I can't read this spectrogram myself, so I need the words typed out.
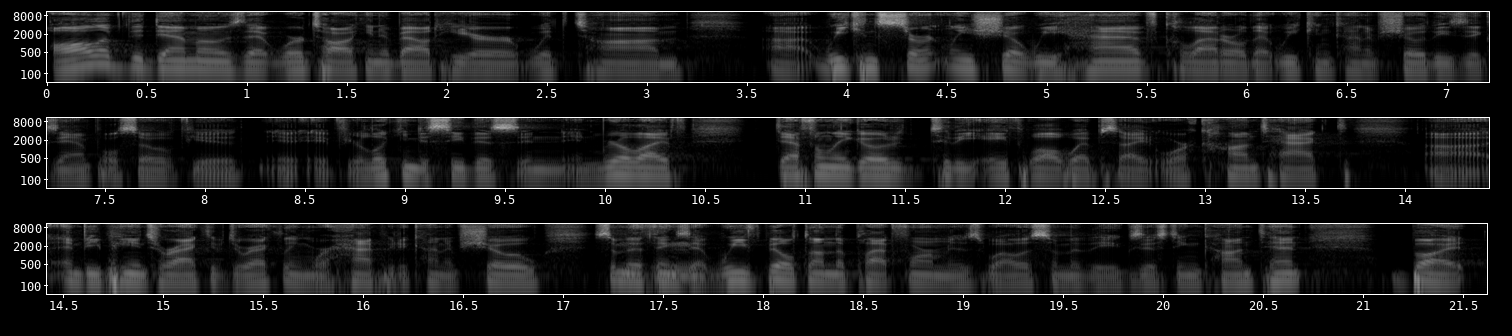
All of the demos that we're talking about here with Tom, uh, we can certainly show. We have collateral that we can kind of show these examples. So if you if you're looking to see this in in real life, definitely go to the Eighth Wall website or contact uh, MVP Interactive directly, and we're happy to kind of show some of the things mm-hmm. that we've built on the platform as well as some of the existing content. But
